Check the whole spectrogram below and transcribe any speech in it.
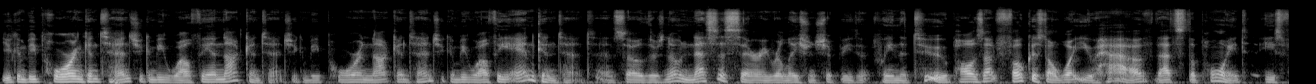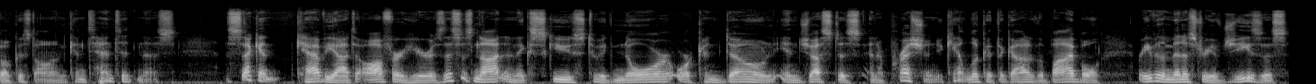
You can be poor and content. You can be wealthy and not content. You can be poor and not content. You can be wealthy and content. And so there's no necessary relationship between the two. Paul is not focused on what you have. That's the point. He's focused on contentedness. The second caveat to offer here is this is not an excuse to ignore or condone injustice and oppression. You can't look at the God of the Bible or even the ministry of Jesus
